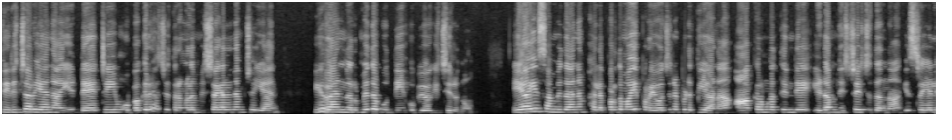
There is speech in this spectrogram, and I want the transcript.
തിരിച്ചറിയാനായി ഡേറ്റയും ഉപഗ്രഹ ചിത്രങ്ങളും വിശകലനം ചെയ്യാൻ ഇറാൻ നിർമ്മിത ബുദ്ധി ഉപയോഗിച്ചിരുന്നു. എ ഐ സംവിധാനം ഫലപ്രദമായി പ്രയോജനപ്പെടുത്തിയാണ് ആക്രമണത്തിന്റെ ഇടം നിശ്ചയിച്ചതെന്ന് ഇസ്രയേൽ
